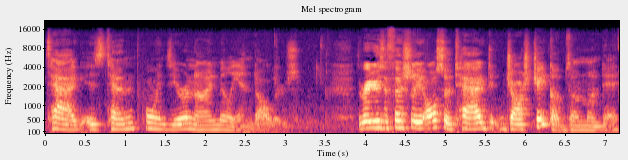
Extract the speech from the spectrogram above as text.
tag is $10.09 million. The Raiders officially also tagged Josh Jacobs on Monday,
